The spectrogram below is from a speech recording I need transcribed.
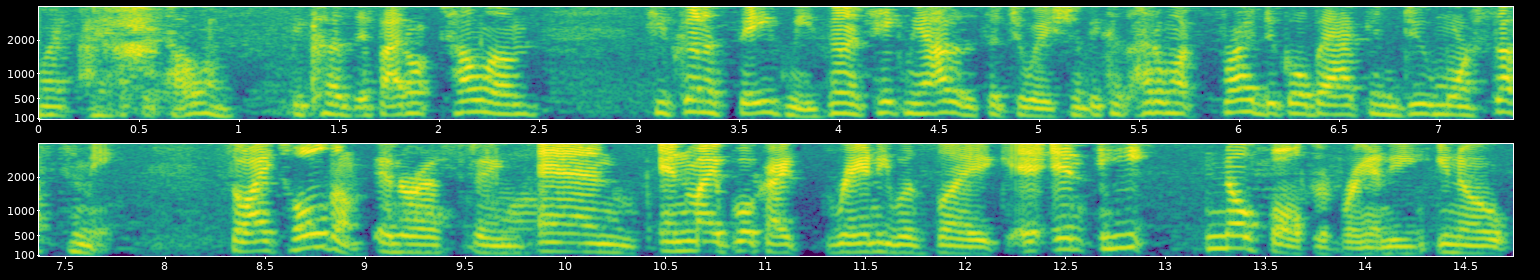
like, I have to tell him because if I don't tell him, he's going to save me. He's going to take me out of the situation because I don't want Fred to go back and do more stuff to me. So I told him. Interesting. And in my book, I Randy was like, and he, no fault of Randy, you know,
